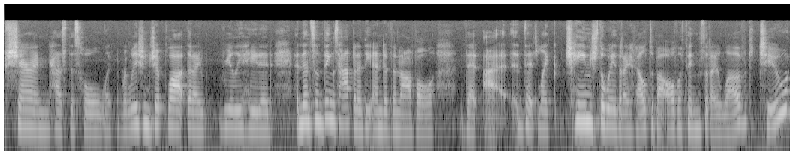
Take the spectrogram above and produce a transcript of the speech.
Sharon has this whole like relationship plot that I really hated, and then some things happen at the end of the novel that I, that like changed the way that I felt about all the things that I loved too,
